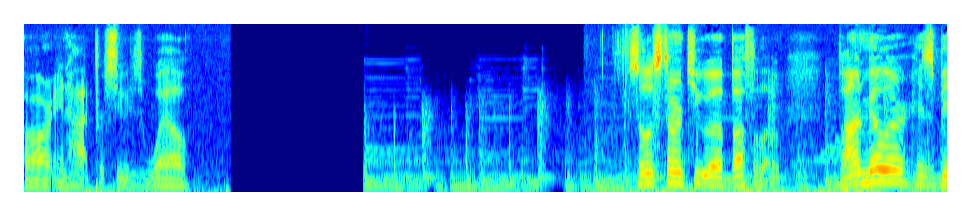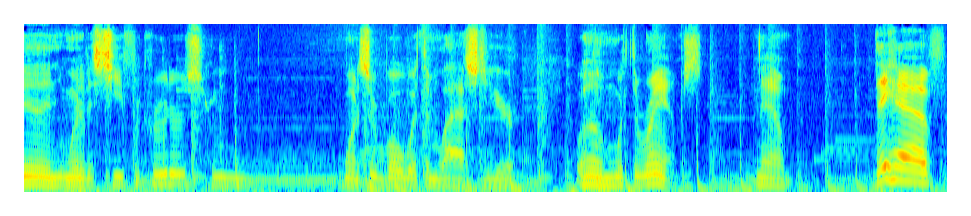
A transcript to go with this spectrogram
are in hot pursuit as well. So let's turn to uh, Buffalo. Von Miller has been one of his chief recruiters who won a Super Bowl with him last year um, with the Rams. Now, they have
